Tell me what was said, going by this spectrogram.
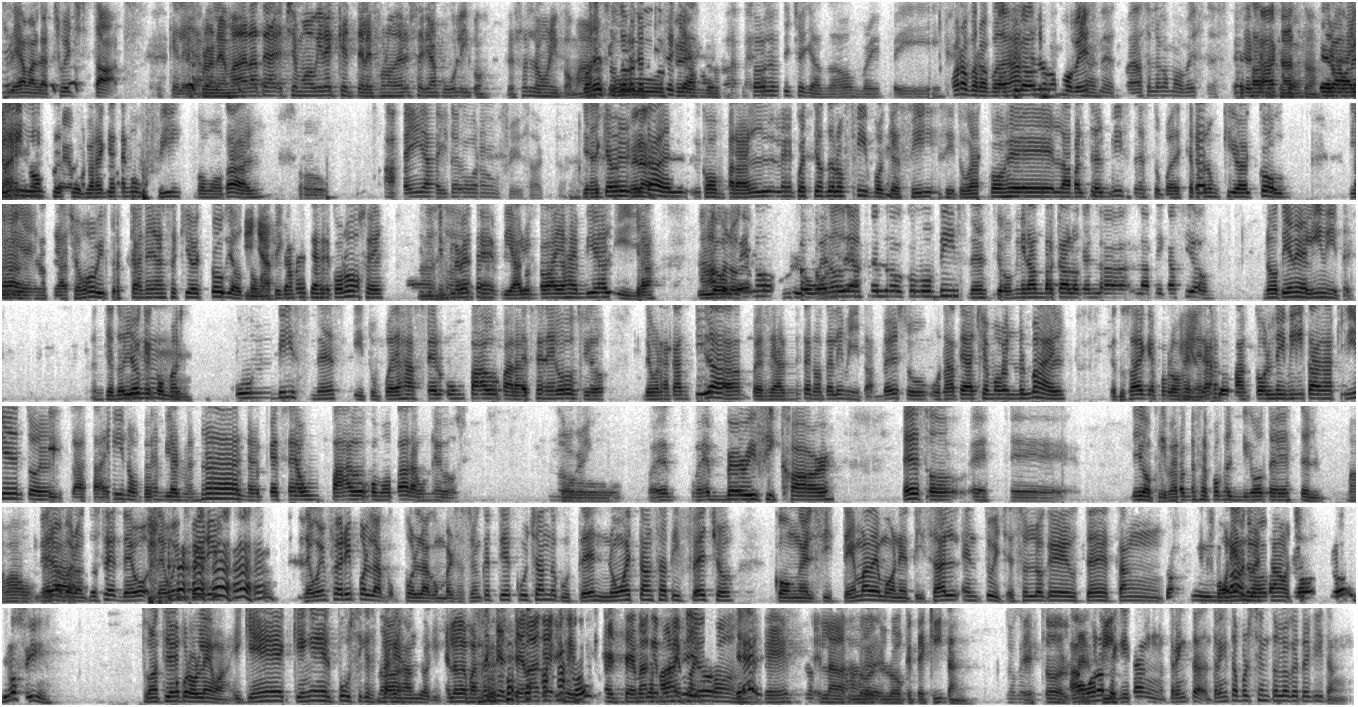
llaman las Twitch Thoughts. Que le el problema de la TH móvil es que el teléfono de él sería público. Eso es lo único malo. Por eso, eso es lo que Uh, estoy sí. chequeando. Eso es lo que estoy chequeando, hombre. Y- Bueno, pero puedes lo- hacerlo como business. Puedes hacerlo como business. Exacto. Exacto. Pero ahí ahí no, se supone que tengo un fee como tal. So, Ahí, ahí te cobran un fee, exacto. tienes que verificar, comparar en cuestión de los fees, porque sí, si tú escoges la parte del business, tú puedes crear un QR code y Ajá. en ATH móvil tú escaneas ese QR code y automáticamente reconoce y tú simplemente envías lo que vayas a enviar y ya. Ah, lo, bueno, lo bueno de hacerlo como business, yo mirando acá lo que es la, la aplicación, no tiene límite. Entiendo yo que como Mm. es un business y tú puedes hacer un pago para ese negocio de una cantidad, pues realmente no te limitas. Versus una TH móvil normal, que tú sabes que por lo 500. general los bancos limitan a 500 y hasta ahí no puedes enviar más nada, menos que sea un pago como tal a un negocio. So, Ok. Puedes, puedes verificar eso. Este, digo, primero que se ponga el bigote este, el mamá. Mira, pero entonces debo, debo inferir, debo inferir por la, por la conversación que estoy escuchando que ustedes no están satisfechos con el sistema de monetizar en Twitch. Eso es lo que ustedes están Bueno, exponiendo yo, esta noche. yo, yo- yo sí. Tú no tienes problema. ¿Y quién es, quién es el pussy que se está quejando aquí? Lo que pasa es que el tema que, el, el tema que pone yo- Falcón Yeah. es la- lo, que te quitan. Lo que- Esto, Ah, bueno, te quitan 30%, 30 es lo que te quitan.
